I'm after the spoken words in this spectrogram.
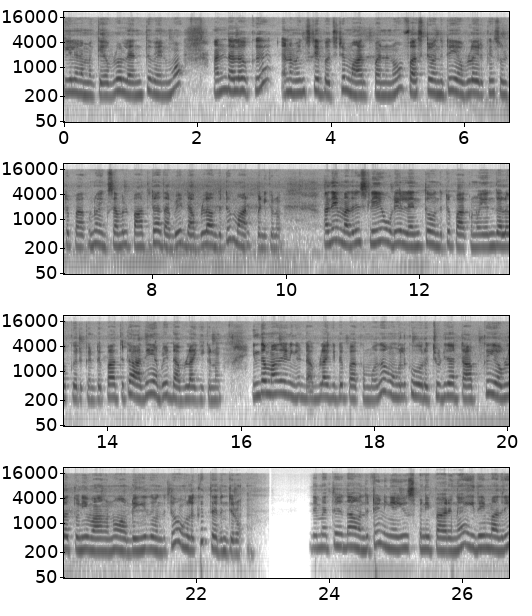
கீழே நமக்கு எவ்வளோ லென்த்து வேணுமோ அந்த அளவுக்கு நம்ம இன்ச் டேப் வச்சுட்டு மார்க் பண்ணணும். ஃபஸ்ட்டு வந்துட்டு எவ்வளோ இருக்குதுன்னு சொல்லிட்டு பார்க்கணும். எக்ஸாம்பிள் பார்த்துட்டு அதை அப்படியே டபுளாக வந்துட்டு மார்க் பண்ணிக்கணும். அதே மாதிரி ஸ்லீவ் உடைய லென்த்தும் வந்துட்டு பார்க்கணும் எந்த அளவுக்கு இருக்குன்ட்டு பார்த்துட்டு அதையும் அப்படியே டபுள் ஆக்கிக்கணும். இந்த மாதிரி நீங்கள் டபுள் ஆக்கிட்டு பார்க்கும்போது உங்களுக்கு ஒரு சுடிதார் டாப்புக்கு எவ்வளோ துணி வாங்கணும் அப்படிங்கிறது வந்துட்டு உங்களுக்கு தெரிஞ்சிடும் இந்த மெத்தட் தான் வந்துட்டு நீங்கள் யூஸ் பண்ணி பாருங்கள் இதே மாதிரி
